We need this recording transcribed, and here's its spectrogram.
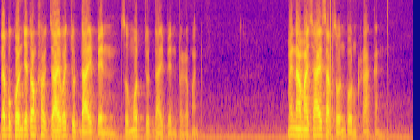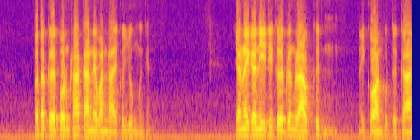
และบุคคลจะต้องเข้าใจว่าจุดใดเป็นสมมติจุดใดเป็นปรมัตไม่นำมาใช้สับสนปนครากันเพราะถ้าเกิดปนครากันในวันใดก็ยุ่งเหมือนกัน อย่างในกรณีที่เกิดเรื่องราวขึ้น ในก่อนพุทธกาล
